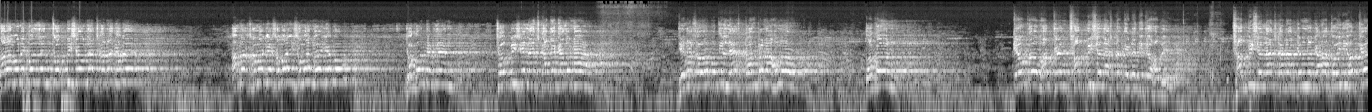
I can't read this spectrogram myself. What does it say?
তারা মনে করলেন চব্বিশেও ল্যাজ কাটা যাবে। আমরা সমাজে সবাই সমান হয়ে যাব। যখন দেখলেন চব্বিশে ল্যাজ কাটা গেল না, জেলা সভাপতির লেজ টনটনা কেটে দিতে হবে। ছাব্বিশে ল্যাচ কাটার জন্য যারা তৈরি হচ্ছেন,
